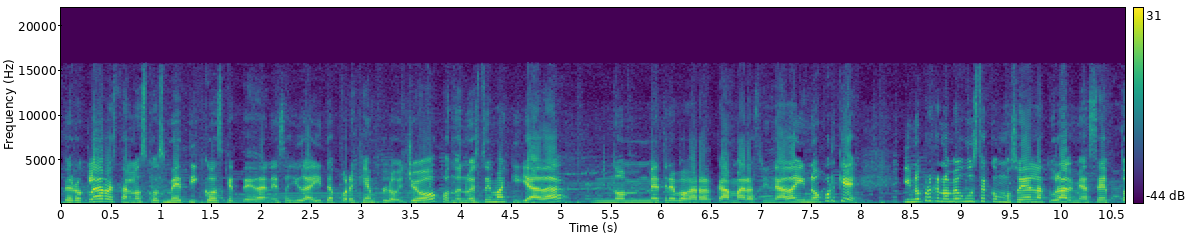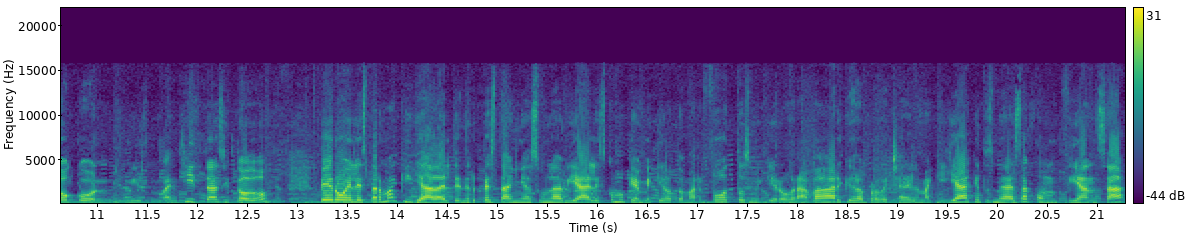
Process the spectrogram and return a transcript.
Pero claro, están los cosméticos que te dan esa ayudadita. Por ejemplo, yo cuando no estoy maquillada no me atrevo a agarrar cámaras ni nada y no porque y no porque no me guste como soy al natural, me acepto con mis manchitas y todo, pero el estar maquillada, el tener pestañas, un labial, es como que me quiero tomar fotos, me quiero grabar, quiero aprovechar el maquillaje, entonces me da esa confianza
